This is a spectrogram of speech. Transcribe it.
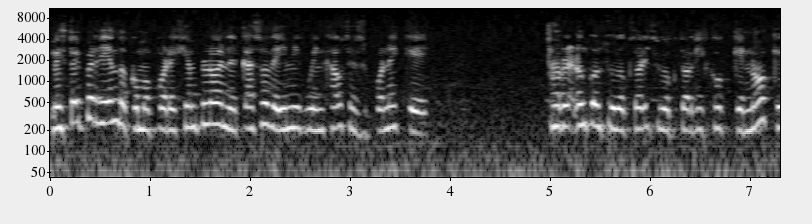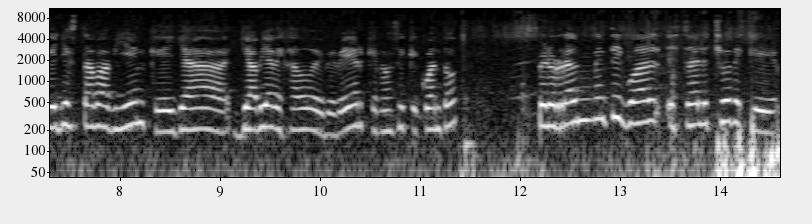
me estoy perdiendo, como por ejemplo en el caso de Amy Winehouse, se supone que hablaron con su doctor y su doctor dijo que no, que ella estaba bien, que ella ya había dejado de beber, que no sé qué cuánto. pero realmente igual está el hecho de que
